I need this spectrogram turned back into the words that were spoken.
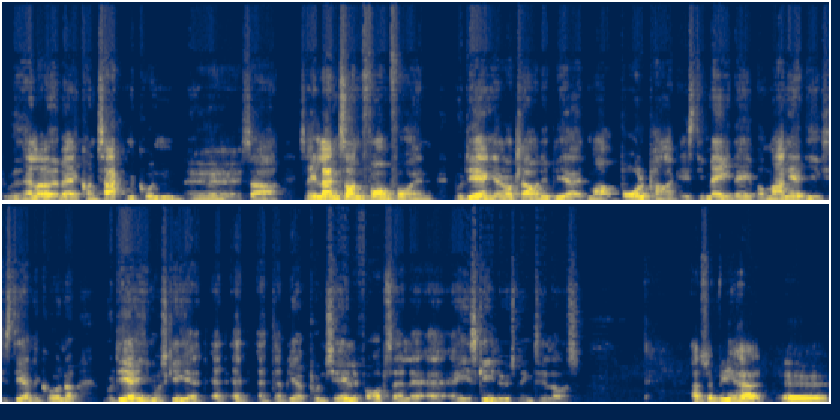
du ved, allerede være i kontakt med kunden. Øh, så, så et eller andet sådan form for en vurdering, jeg er godt klar over, det bliver et ballpark-estimat af, hvor mange af de eksisterende kunder vurderer I måske, at, at, at, at der bliver potentiale for opsalg af, af ESG-løsningen til os. Altså vi har, øh,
